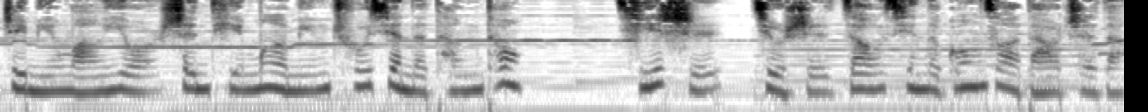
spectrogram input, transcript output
这名网友身体莫名出现的疼痛，其实就是糟心的工作导致的。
